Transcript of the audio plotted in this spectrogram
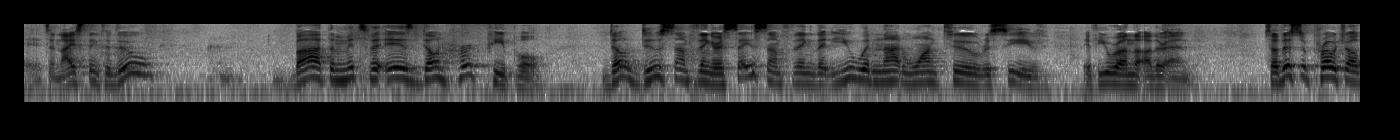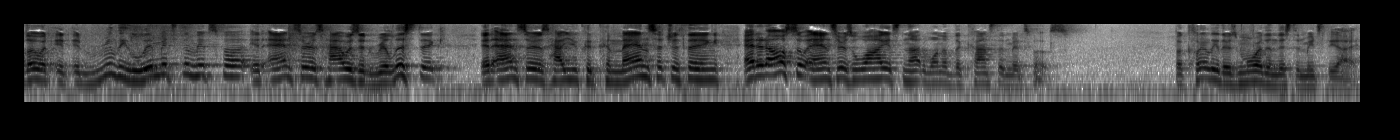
it's a nice thing to do. But the mitzvah is don't hurt people. Don't do something or say something that you would not want to receive if you were on the other end. So, this approach, although it, it, it really limits the mitzvah, it answers how is it realistic it answers how you could command such a thing, and it also answers why it's not one of the constant mitzvahs. But clearly, there's more than this that meets the eye.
